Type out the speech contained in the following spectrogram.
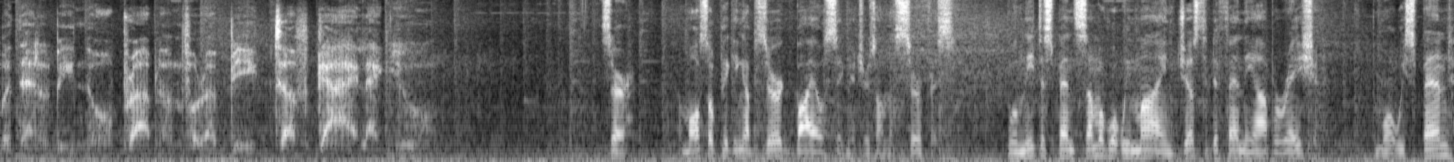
But that'll be no problem for a big, tough guy like you. Sir, I'm also picking up Zerg biosignatures on the surface. We'll need to spend some of what we mine just to defend the operation. The more we spend,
